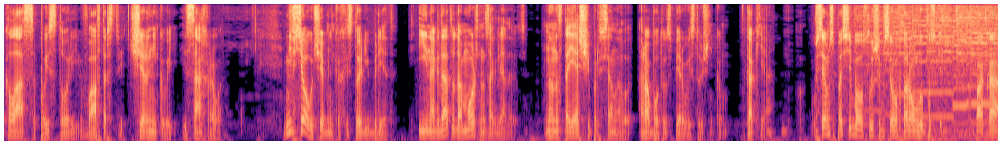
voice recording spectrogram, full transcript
класса по истории в авторстве Черниковой и Сахарова. Не все в учебниках истории бред. И иногда туда можно заглядывать. Но настоящие профессионалы работают с первоисточником, как я. Всем спасибо, услышимся во втором выпуске. Пока.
